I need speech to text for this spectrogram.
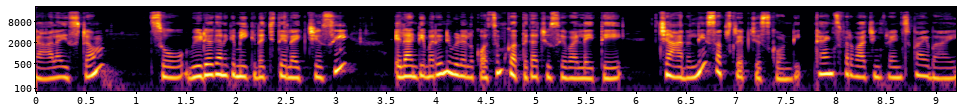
చాలా ఇష్టం. సో వీడియో కనుక మీకు నచ్చితే లైక్ చేసి ఇలాంటి మరిన్ని వీడియోల కోసం కొత్తగా చూసేవాళ్ళైతే ఛానల్ని సబ్స్క్రైబ్ చేసుకోండి. Thanks for watching friends. Bye bye.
